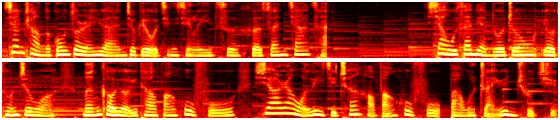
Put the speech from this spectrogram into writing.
现场的工作人员就给我进行了一次核酸加采。下午三点多钟，又通知我门口有一套防护服，需要让我立即穿好防护服，把我转运出去。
